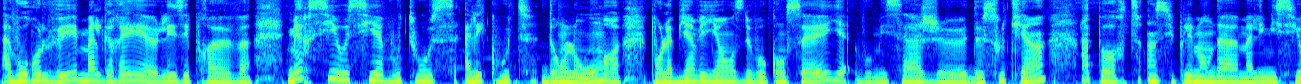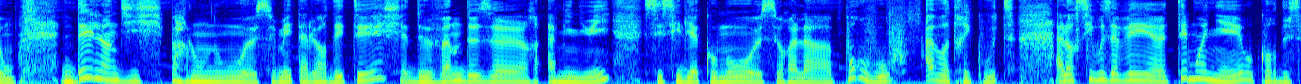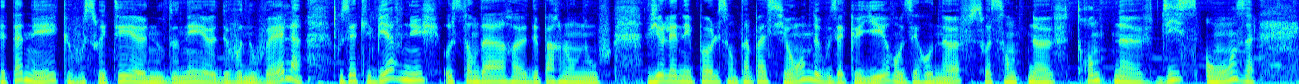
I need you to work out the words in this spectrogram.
à vous relever malgré euh, les épreuves. Merci aussi à vous tous à l'écoute dans l'ombre pour la bienveillance de vos conseils, vos messages euh, de soutien apportent un supplément d'âme à l'émission. Dès lundi, parlons-nous euh, se met à l'heure d'été de 22h à minuit. Cécilia Como sera là pour vous à votre écoute. Alors si vous avez témoigné au cours de cette année, que vous souhaitez nous donner de vos nouvelles, vous êtes les bienvenus au standard de Parlons-nous. Violaine et Paul sont impatients de vous accueillir au 09 69 39 10 11.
